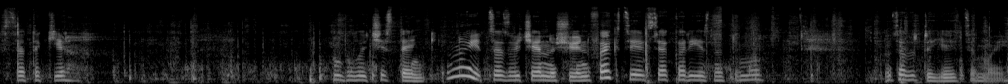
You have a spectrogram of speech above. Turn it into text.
все-таки були чистенькі. Ну і це, звичайно, що інфекція всяка різна, тому завжди яйця мию.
